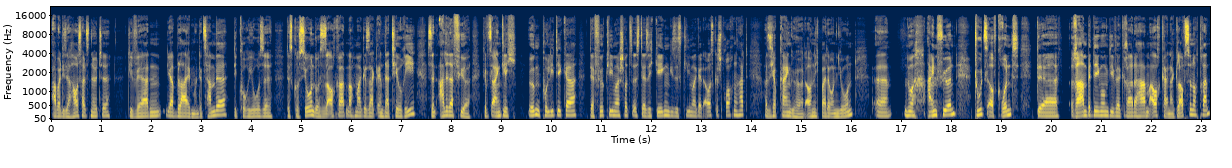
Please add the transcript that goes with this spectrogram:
aber diese Haushaltsnöte, die werden ja bleiben. Und jetzt haben wir die kuriose Diskussion, du hast es auch gerade nochmal gesagt, in der Theorie sind alle dafür. Gibt es eigentlich irgendeinen Politiker, der für Klimaschutz ist, der sich gegen dieses Klimageld ausgesprochen hat? Also ich habe keinen gehört, auch nicht bei der Union. Äh, nur einführen tut es aufgrund der Rahmenbedingungen, die wir gerade haben, auch keiner. Glaubst du noch dran?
